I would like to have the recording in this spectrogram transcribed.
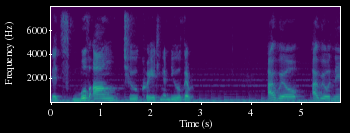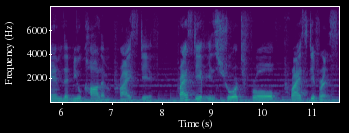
Let's move on to creating a new variable. I will, I will name the new column price diff. Price diff is short for price difference.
